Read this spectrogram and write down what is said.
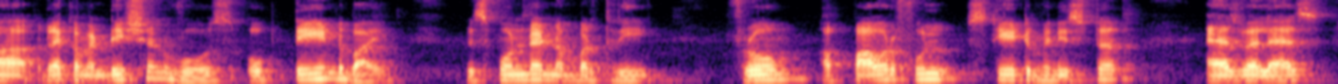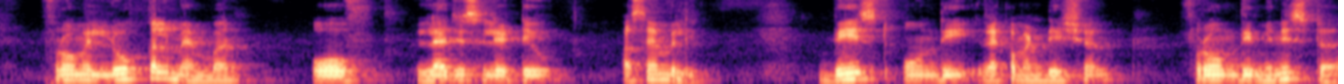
a recommendation was obtained by respondent number 3 from a powerful state minister as well as from a local member of legislative assembly. Based on the recommendation from the minister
